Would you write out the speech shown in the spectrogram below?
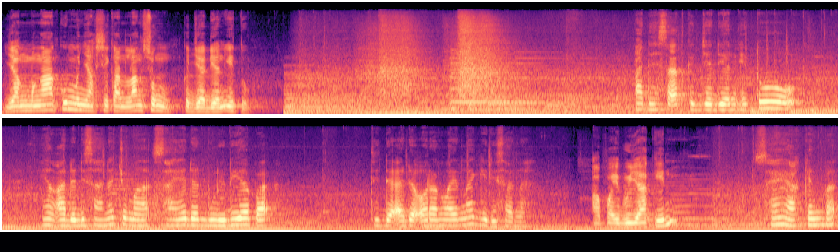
yang mengaku menyaksikan langsung kejadian itu? Pada saat kejadian itu, yang ada di sana cuma saya dan Bu Lydia, Pak. Tidak ada orang lain lagi di sana. Apa Ibu yakin? Saya yakin, Pak.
